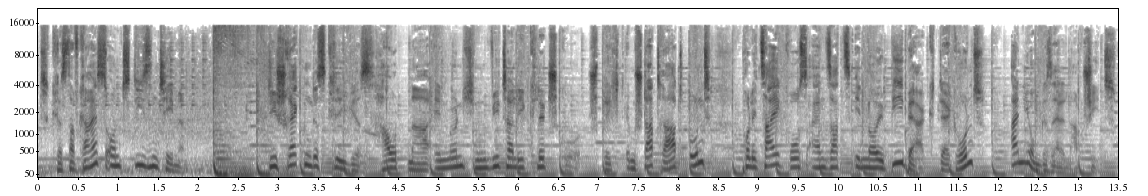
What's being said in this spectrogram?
Mit Christoph Kreis und diesen Themen. Die Schrecken des Krieges hautnah in München. Vitali Klitschko spricht im Stadtrat und Polizeigroßeinsatz in Neubiberg. Der Grund? Ein Junggesellenabschied.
